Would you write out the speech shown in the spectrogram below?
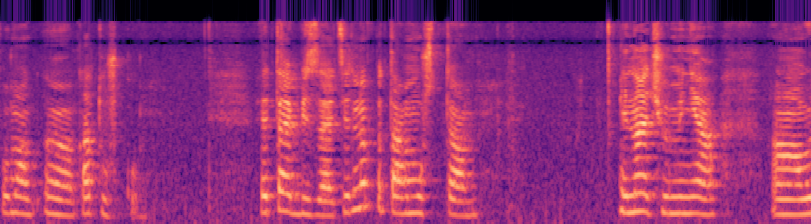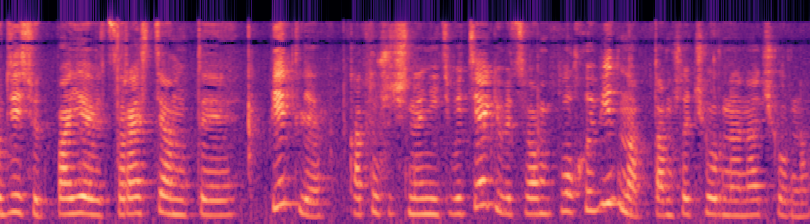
э, катушку. Это обязательно, потому что иначе у меня вот здесь вот появятся растянутые петли, катушечная нить вытягивается, вам плохо видно, потому что черная на черном.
